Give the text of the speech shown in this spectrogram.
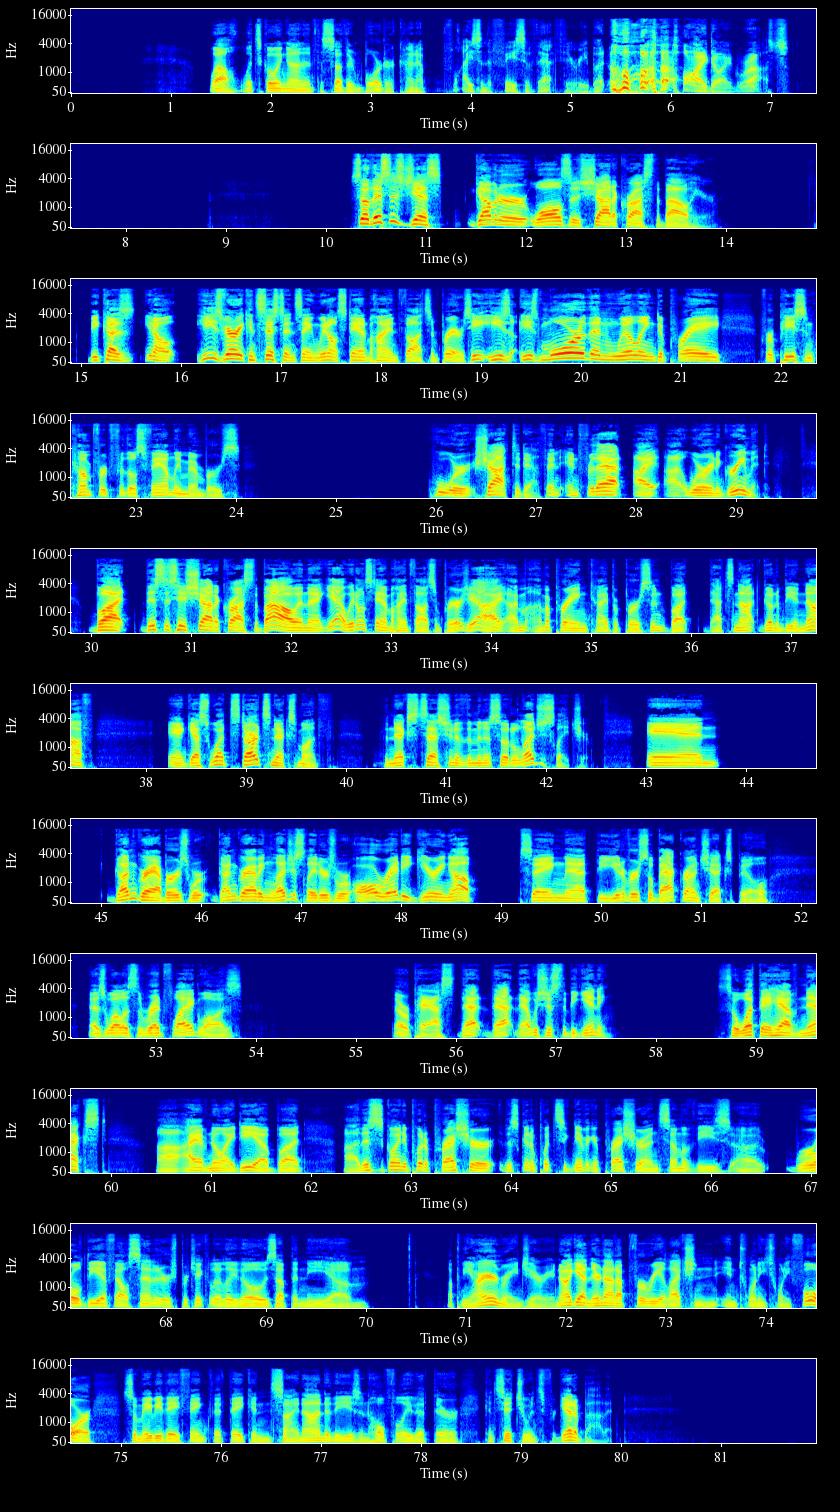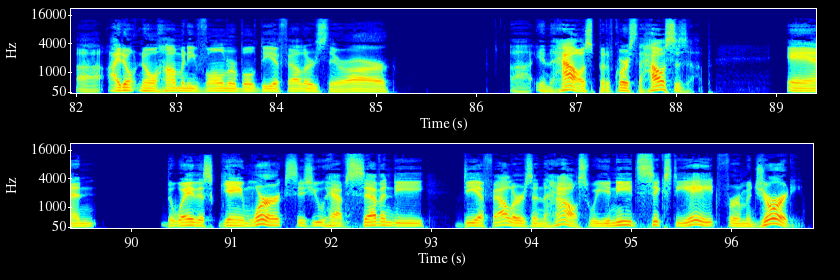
Well, what's going on at the southern border kind of flies in the face of that theory, but I digress. So this is just Governor Walz's shot across the bow here. Because, you know, he's very consistent saying we don't stand behind thoughts and prayers. He, he's he's more than willing to pray for peace and comfort for those family members who were shot to death. And and for that I, I we're in agreement. But this is his shot across the bow, and that, yeah, we don't stand behind thoughts and prayers. Yeah, I, I'm, I'm a praying type of person, but that's not going to be enough. And guess what? Starts next month, the next session of the Minnesota legislature. And gun grabbers were gun grabbing legislators were already gearing up saying that the universal background checks bill as well as the red flag laws that were passed that that that was just the beginning so what they have next, uh, I have no idea, but uh, this is going to put a pressure. This is going to put significant pressure on some of these uh, rural DFL senators, particularly those up in the um, up in the Iron Range area. Now, again, they're not up for reelection in 2024, So maybe they think that they can sign on to these and hopefully that their constituents forget about it. Uh, I don't know how many vulnerable DFLers there are uh, in the House, but of course the House is up. And the way this game works is you have 70 DFLers in the House. Well, you need 68 for a majority.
